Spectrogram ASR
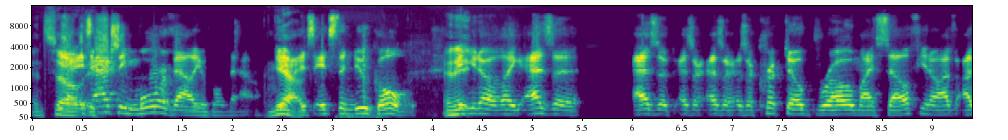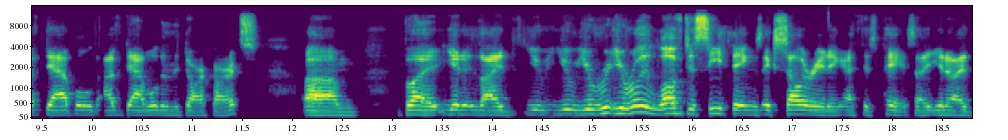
And so yeah, it's, actually more valuable now. Yeah. it's it's the new gold. and and it- you know like as a as a as a as a as a crypto bro myself you know i've i've dabbled i've dabbled in the dark arts. Um but you know I, you you you re- you really love to see things accelerating at this pace. I you know I,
